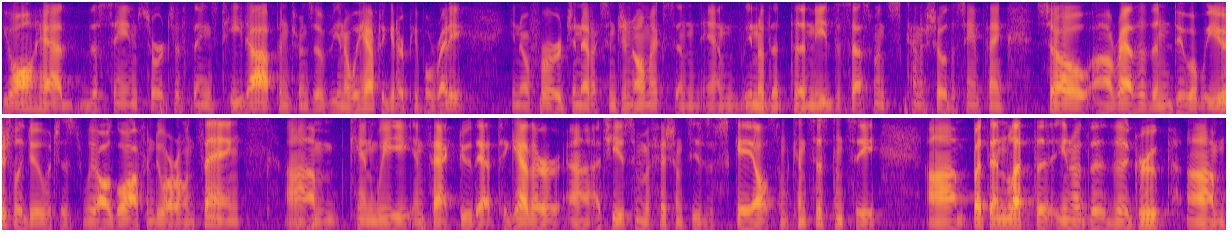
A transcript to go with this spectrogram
you all had the same sorts of things teed up in terms of, you know, we have to get our people ready, you know, for genetics and genomics and, and you know, the, the needs assessments kind of show the same thing. So uh, rather than do what we usually do, which is we all go off and do our own thing, um, can we in fact do that together, uh, achieve some efficiencies of scale, some consistency, um, but then let the, you know, the, the group, um,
